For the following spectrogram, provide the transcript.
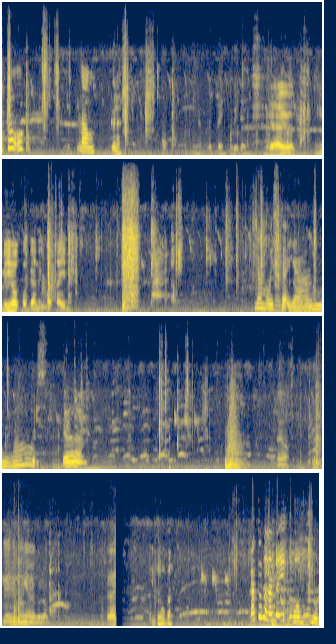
Ikaw oh. Lang. Ka na. Grabe, wag. Lihok pag ganun, patay na. Yam o isda yan. Wow, isda. Ayo. Okay, mangyalan ko lang. Okay. Ito ba? Kato na lang na ito mga.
